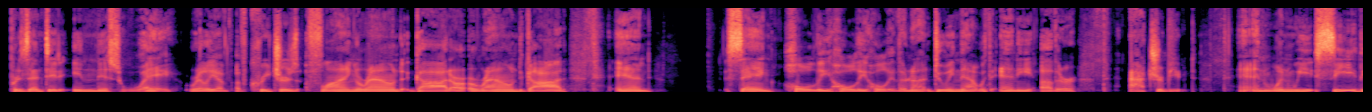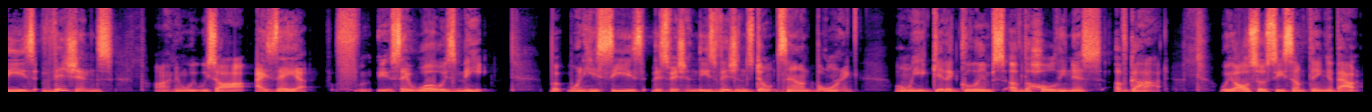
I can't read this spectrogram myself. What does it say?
presented in this way, really, of, of creatures flying around God or around God and saying, Holy, holy, holy. They're not doing that with any other attribute. And when we see these visions, I mean, we, we saw Isaiah say, Woe is me. But when he sees this vision, these visions don't sound boring when we get a glimpse of the holiness of God we also see something about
